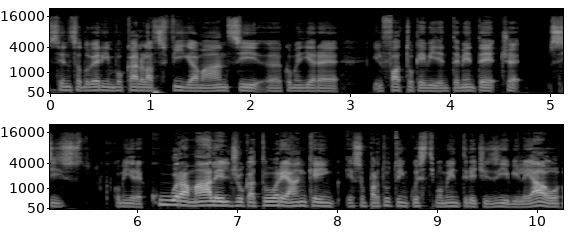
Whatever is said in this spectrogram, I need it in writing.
senza dover invocare la sfiga, ma anzi, eh, come dire, il fatto che evidentemente cioè, si come dire, cura male il giocatore anche in, e soprattutto in questi momenti decisivi. Leao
